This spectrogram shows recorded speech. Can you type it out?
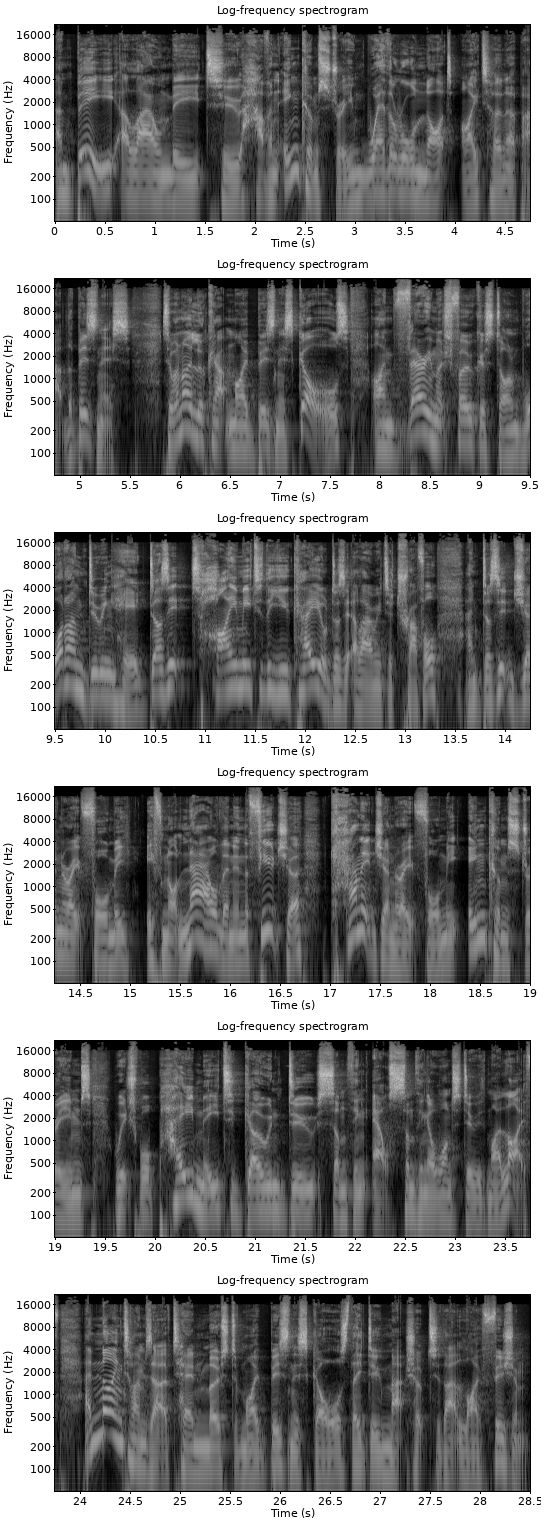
and B, allow me to have an income stream whether or not I turn up at the business. So when I look at my business goals, I'm very much focused on what I'm doing here. Does it tie me to the UK or does it allow me to travel? And does it generate for me, if not now, then in the future, can it generate for me income streams which will pay me to go and do something else, something I want to do with my life? And nine times out of 10, most of my business goals, they do match up to that life vision.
